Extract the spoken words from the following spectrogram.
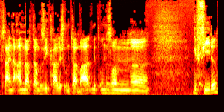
kleine Andacht da musikalisch untermalt mit unserem äh, Gefiedel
